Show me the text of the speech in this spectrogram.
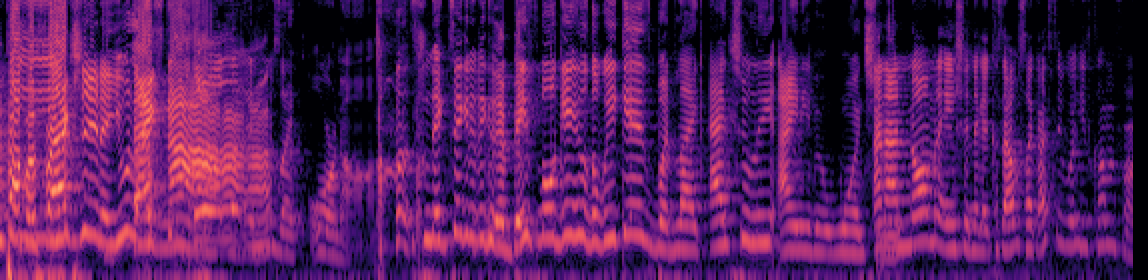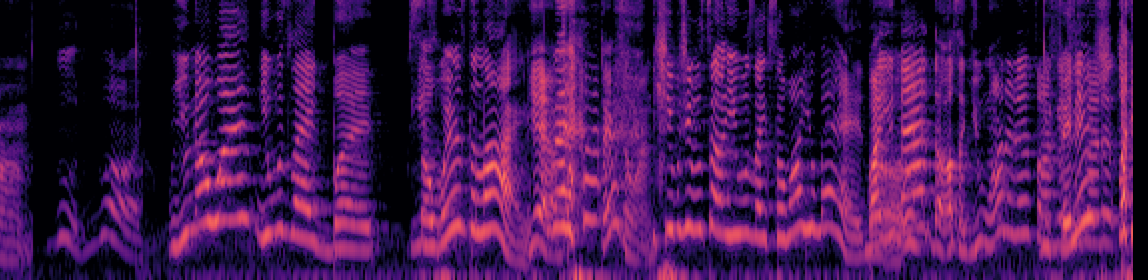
improper fraction, and you like basketball, And he was like, or nah. Nigga taking the niggas to baseball games on the weekends, but like actually, I ain't even want you. and I know I'm an ancient nigga because I was like, I see where he's coming from. good God, you know what? You was like, but so where's the lie? Yeah, there's the one. She she was telling you was like, so why are you mad? Why though? you mad though? I was like, you wanted it, so You I finished? You like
